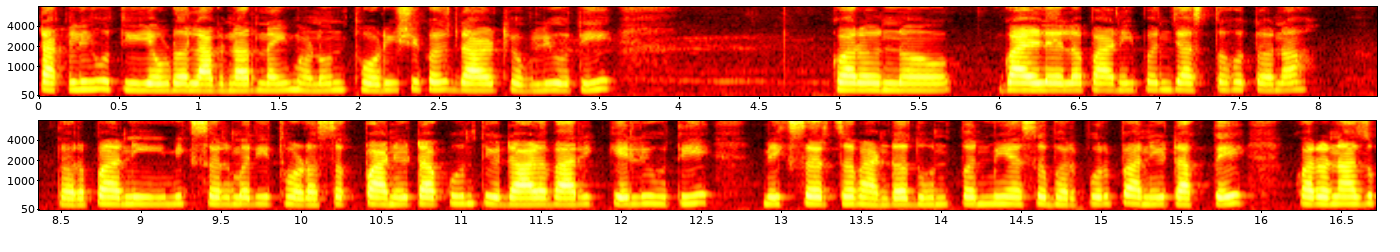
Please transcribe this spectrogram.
टाकली होती. एवढं लागणार नाही म्हणून थोडीशीकच डाळ ठेवली होती. कारण गाळलेलं पाणी पण जास्त होतं ना. तर पाणी मिक्सरमध्ये थोडंसं पाणी टाकून ती डाळ बारीक केली होती. मिक्सरचं भांडं धुवून पण मी असं भरपूर पाणी टाकते. कारण अजून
